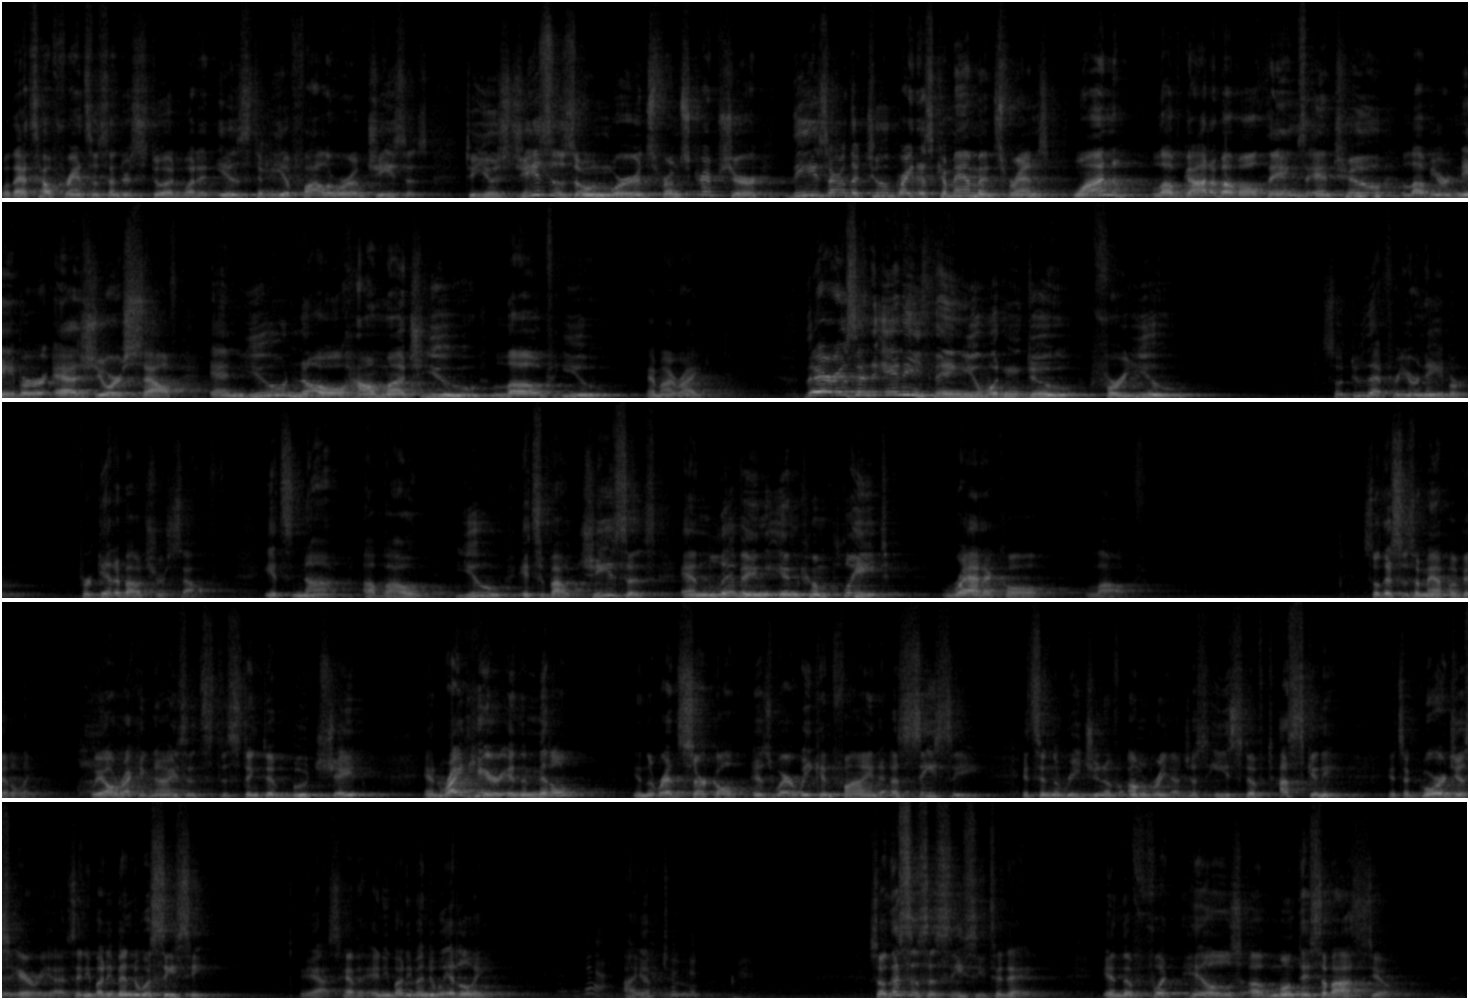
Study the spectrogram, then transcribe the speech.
Well, that's how Francis understood what it is to be a follower of Jesus. To use Jesus' own words from Scripture, these are the two greatest commandments, friends. One, love God above all things, and two, love your neighbor as yourself. And you know how much you love you. Am I right? There isn't anything you wouldn't do for you. So do that for your neighbor. Forget about yourself. It's not about you, it's about Jesus and living in complete, radical love. So, this is a map of Italy. We all recognize its distinctive boot shape. And right here in the middle, in the red circle, is where we can find Assisi. It's in the region of Umbria, just east of Tuscany. It's a gorgeous area. Has anybody been to Assisi? Yes. Have anybody been to Italy? I have too. so this is Assisi today, in the foothills of Monte Subasio.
